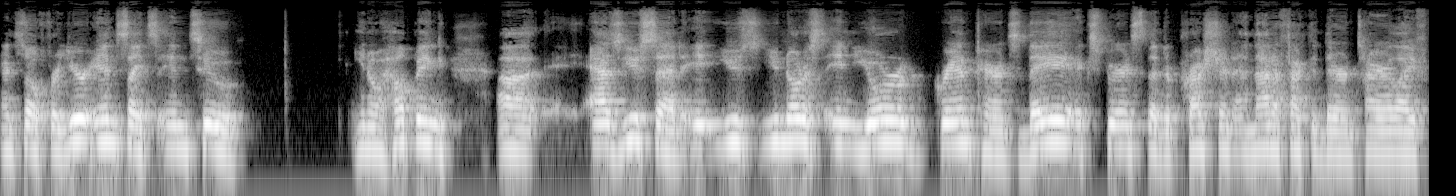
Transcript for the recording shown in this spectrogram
And so for your insights into you know helping uh, as you said, it, you you noticed in your grandparents they experienced the depression and that affected their entire life.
